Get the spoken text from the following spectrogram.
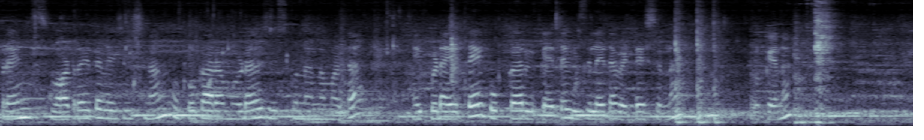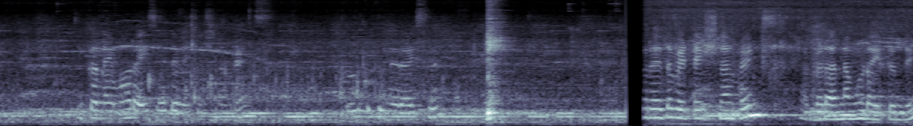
ఫ్రెండ్స్ వాటర్ అయితే వేసేసిన. ఉప్పు కారం కూడా చూసుకున్నాను అనమాట ఇప్పుడైతే కుక్కర్కి అయితే విజిల్ అయితే పెట్టేస్తున్నా. ఓకేనా? ఇక్కడనేమో రైస్ అయితే వేసేసిన ఫ్రెండ్స్. ఉడుకుతుంది రైస్. కుక్కర్ అయితే పెట్టేసిన ఫ్రెండ్స్. అక్కడ అన్నం కూడా అవుతుంది.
